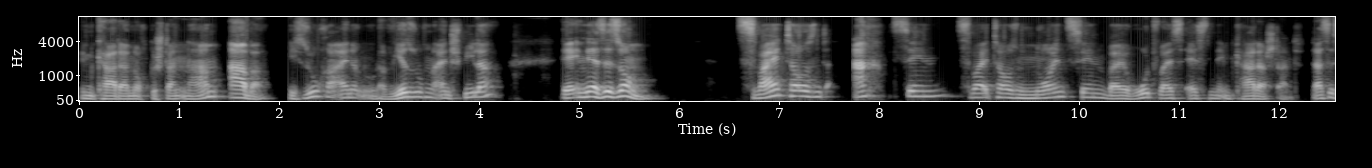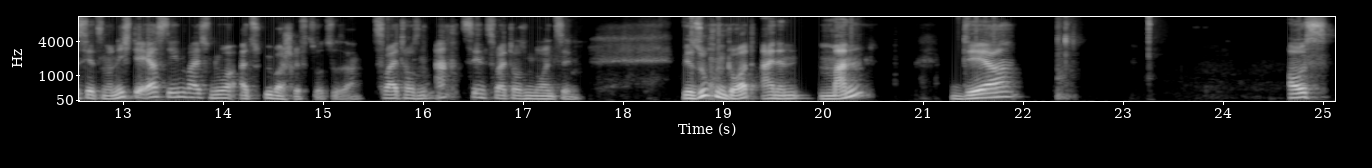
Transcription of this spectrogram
im Kader noch gestanden haben. Aber ich suche einen oder wir suchen einen Spieler, der in der Saison 2018, 2019 bei Rot-Weiß Essen im Kader stand. Das ist jetzt noch nicht der erste Hinweis, nur als Überschrift sozusagen. 2018, 2019. Wir suchen dort einen Mann, der aus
